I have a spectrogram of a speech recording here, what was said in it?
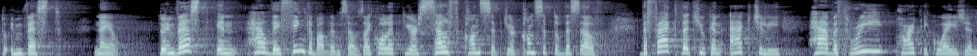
to invest now. To invest in how they think about themselves. I call it your self concept, your concept of the self. The fact that you can actually have a three part equation.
